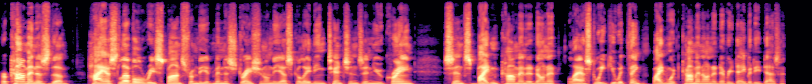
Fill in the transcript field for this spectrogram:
Her comment is the highest level response from the administration on the escalating tensions in Ukraine since Biden commented on it last week. You would think Biden would comment on it every day, but he doesn't.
